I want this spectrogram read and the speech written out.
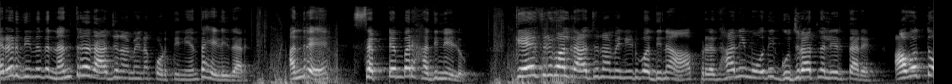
ಎರಡು ದಿನದ ನಂತರ ರಾಜೀನಾಮೆಯನ್ನು ಕೊಡ್ತೀನಿ ಅಂತ ಹೇಳಿದ್ದಾರೆ. ಅಂದ್ರೆ ಸೆಪ್ಟೆಂಬರ್ ಹದಿನೇಳು. ಕೇಜ್ರಿವಾಲ್ ರಾಜೀನಾಮೆ ನೀಡುವ ದಿನ ಪ್ರಧಾನಿ ಮೋದಿ ಗುಜರಾತ್ನಲ್ಲಿ ಇರ್ತಾರೆ. ಅವತ್ತು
